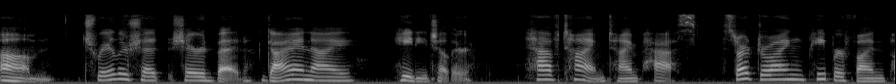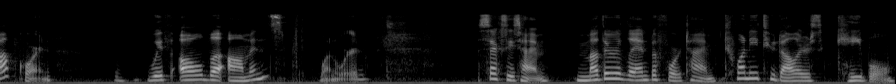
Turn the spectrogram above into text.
Um, trailer shed shared bed. Guy and I hate each other. Have time, time pass. Start drawing paper fun popcorn with all but almonds. One word. Sexy time. Mother land before time. $22 cable.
